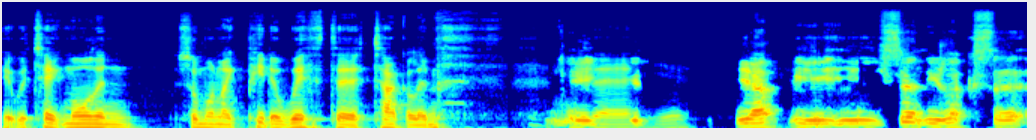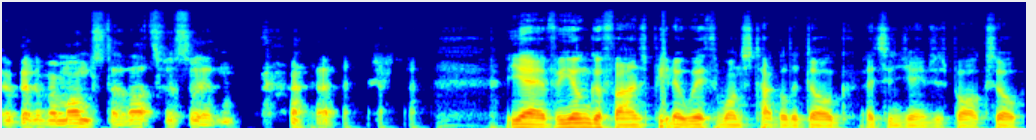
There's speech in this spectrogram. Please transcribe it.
it would take more than someone like Peter Withe to tackle him. he, uh, yeah. yeah, he, he certainly looks a, a, bit of a monster, that's for certain. yeah, for younger fans, Peter Withe once tackled a dog at St James's Park, so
